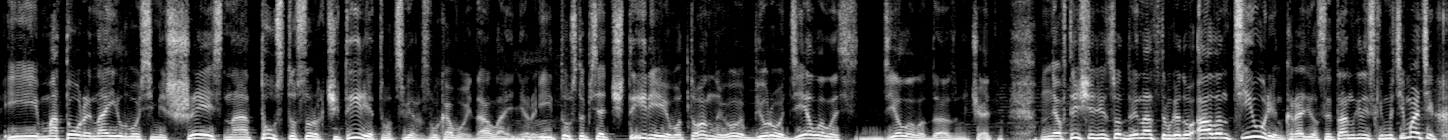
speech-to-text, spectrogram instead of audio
И моторы на Ил-86, на Ту-144, это вот сверхзвуковой, да, лайнер, и Ту-154, вот он, его бюро делалось, делало, да, замечательно. Э, В 1912 году Алан Тьюринг родился. Это английский математик,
